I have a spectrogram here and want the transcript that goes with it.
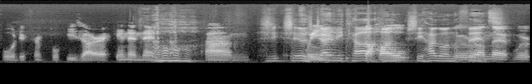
four different bookies, I reckon. And then, Oh, um, she, she was we- Jamie Kah. whole- hung, she hung on the we fence. on the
